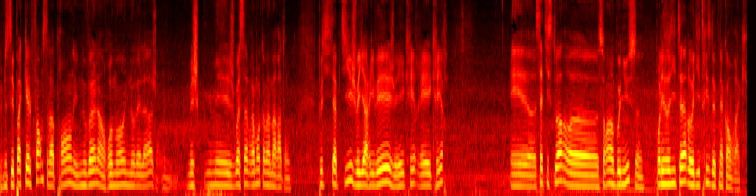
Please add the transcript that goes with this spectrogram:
Je ne sais pas quelle forme ça va prendre, une nouvelle, un roman, une mais je, mais je vois ça vraiment comme un marathon. Petit à petit, je vais y arriver, je vais écrire, réécrire. Et euh, cette histoire euh, sera un bonus pour les auditeurs et auditrices de Knack en Vrac.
